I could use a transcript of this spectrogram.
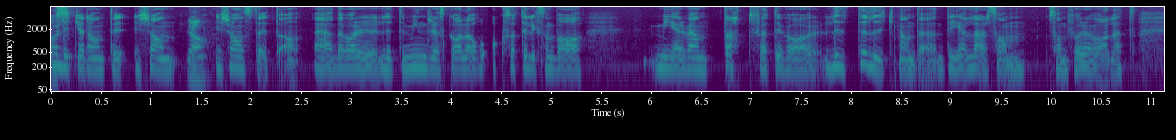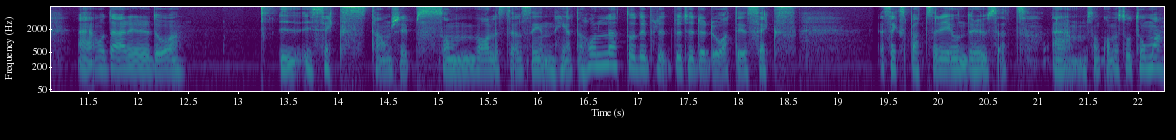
Och likadant i, Sean, Ja. i Sean State. Då. Eh, där var det lite mindre skala och också att det liksom var mer väntat för att det var lite liknande delar som, som förra valet. Eh, och där är det då i, i sex townships som valet ställs in helt och hållet och det bety- betyder då att det är sex, sex platser i underhuset eh, som kommer stå tomma.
